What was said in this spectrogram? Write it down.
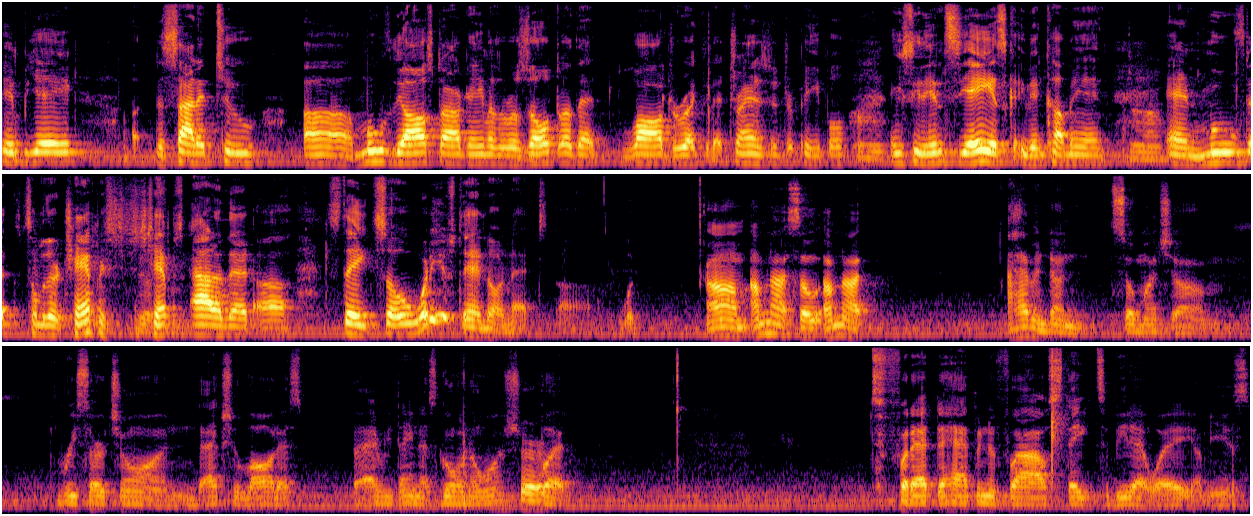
NBA uh, decided to uh, move the All Star game as a result of that law directed at transgender people. And you see the NCAA has even come in and moved some of their champions, Yes. champs out of that uh, state. So, what do you stand on that? Uh, what, Um, I'm not so. I'm not. I haven't done so much um, research on the actual law. That's uh, everything that's going on. Sure. But for that to happen and for our state to be that way, I mean, it's.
